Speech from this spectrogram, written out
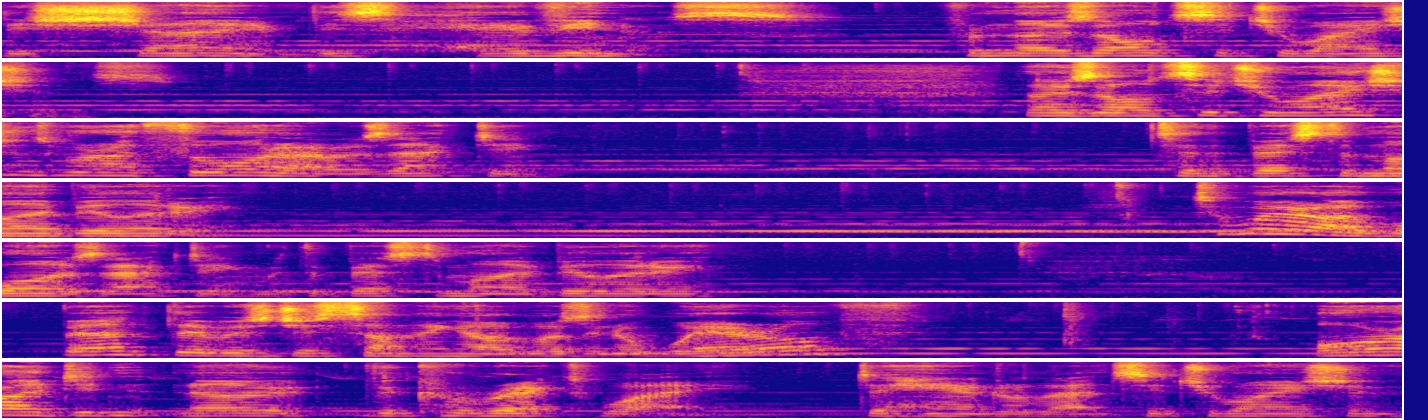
this shame, this heaviness from those old situations? Those old situations where I thought I was acting to the best of my ability. To where I was acting with the best of my ability but there was just something I wasn't aware of, or I didn't know the correct way to handle that situation.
